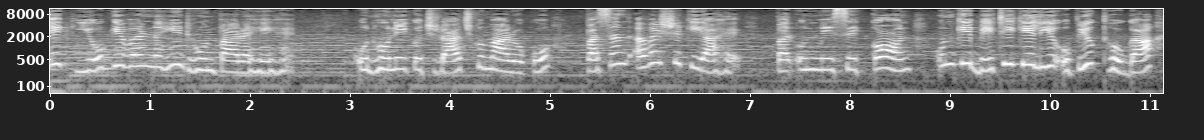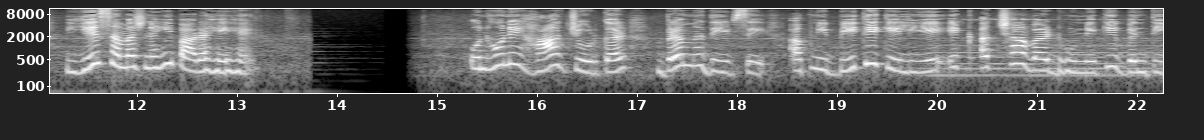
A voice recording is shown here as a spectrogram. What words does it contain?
एक योग्य वर नहीं ढूंढ पा रहे हैं। उन्होंने कुछ राजकुमारों को पसंद अवश्य किया है, पर उनमें से कौन उनकी बेटी के लिए उपयुक्त होगा ये समझ नहीं पा रहे हैं। उन्होंने हाथ जोड़कर ब्रह्मदेव से अपनी बेटी के लिए एक अच्छा वर ढूँढने की विनती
